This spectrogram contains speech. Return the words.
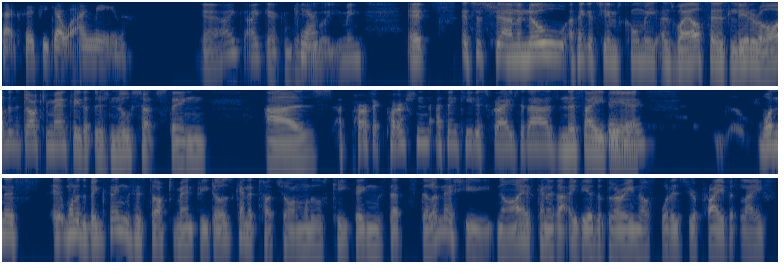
text? If you get what I mean. Yeah, I, I get completely yeah. what you mean. It's it's just and I know I think it's James Comey as well says later on in the documentary that there's no such thing as a perfect person. I think he describes it as, and this idea. Mm-hmm. One this eh, one of the big things this documentary does kind of touch on one of those key things that's still an issue now is kind of that idea of the blurring of what is your private life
